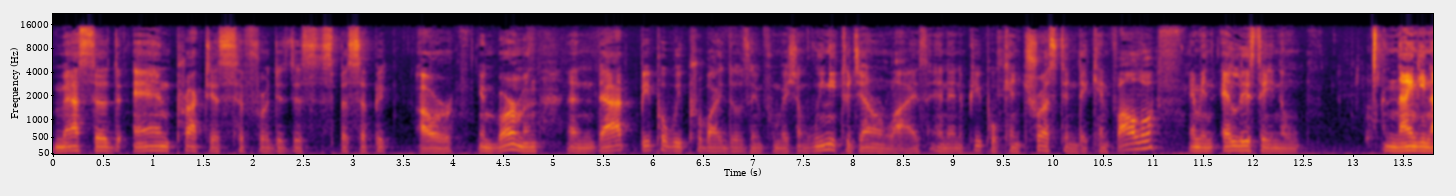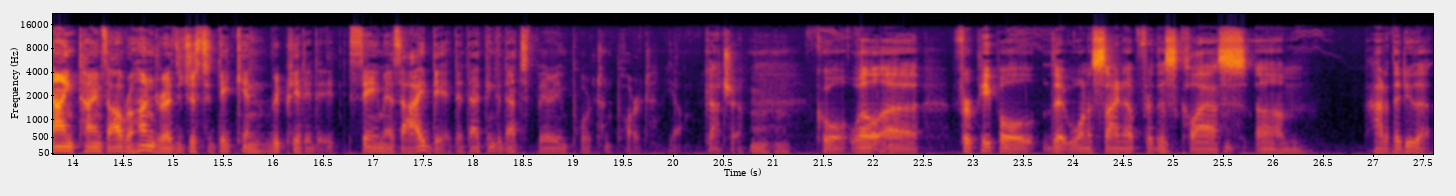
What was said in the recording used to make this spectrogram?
method and practice for this, this specific our environment, and that people we provide those information. We need to generalize, and then people can trust and they can follow. I mean, at least you know 99 times out of 100 just they can repeat it same as i did i think that's very important part yeah Gotcha. Mm-hmm. Cool. Well, uh, for people that want to sign up for Mm-hmm. this class, um, how do they do that?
